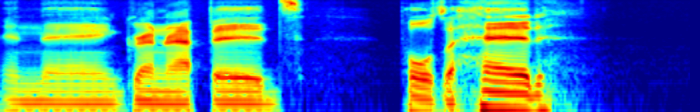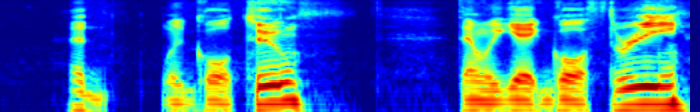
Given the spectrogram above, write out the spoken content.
and then Grand Rapids pulls ahead, head with goal two. Then we get goal three,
